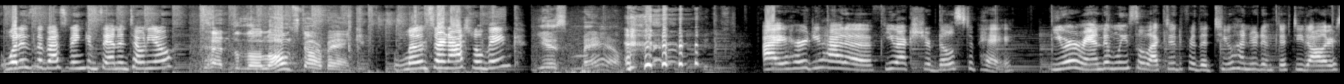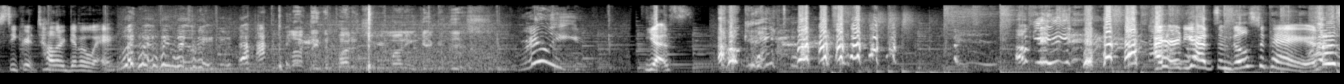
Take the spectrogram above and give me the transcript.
What is the best bank in San Antonio? the, the Lone Star Bank. Lone Star National Bank? Yes, ma'am. I heard you had a few extra bills to pay. You were randomly selected for the $250 Secret Teller giveaway. Wait, wait, wait, wait, wait. Look, they deposited your money and gave you this. really? Yes. Okay. okay. I heard you had some bills to pay. I was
